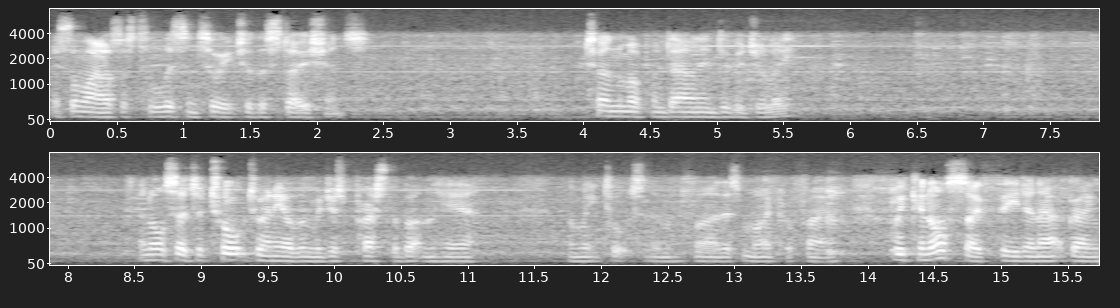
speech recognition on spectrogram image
This allows us to listen to each of the stations, turn them up and down individually, and also to talk to any of them we just press the button here and we talk to them via this microphone. We can also feed an outgoing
